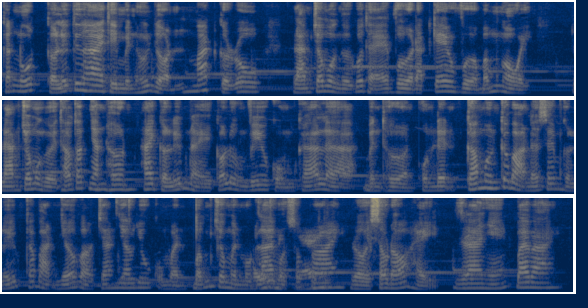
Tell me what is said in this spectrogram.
cắt nút. Clip thứ hai thì mình hướng dẫn macro làm cho mọi người có thể vừa đặt keo vừa bấm ngồi làm cho mọi người thao tác nhanh hơn. Hai clip này có lượng view cũng khá là bình thường, ổn định. Cảm ơn các bạn đã xem clip. Các bạn nhớ vào trang giao du của mình, bấm cho mình một like, một subscribe, rồi sau đó hãy ra nhé. Bye bye.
